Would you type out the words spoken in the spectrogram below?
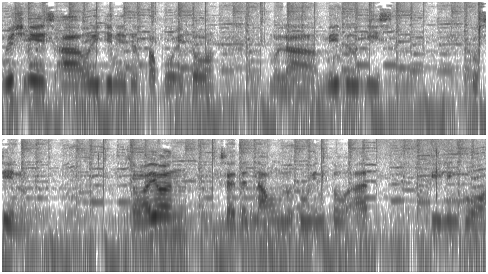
which is uh, originated pa po ito mula Middle East cuisine. So ayun, excited na akong lutuin to at feeling ko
